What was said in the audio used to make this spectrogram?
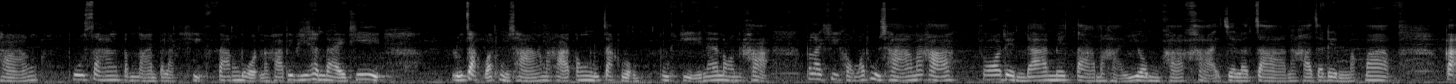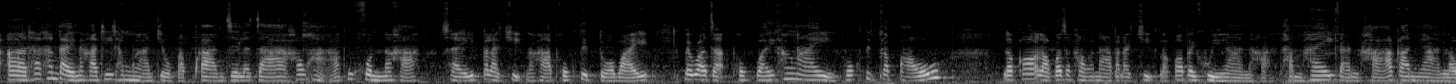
ช้าง ผู้สร้างตำนานประหลัดขิกสร้างโบสถ์นะคะ พี่ๆท่านใดที่รู้จักวัดหูช้างนะคะ ต้องรู้จักหลวงปู่กีแน่นอนค่ะ ประหลัดขิกของวัดหูช้างนะคะ ก็เด่นด้านเมตตามหานิยมค้าขายเจรจานะคะ จะเด่นมากๆกะเถ้าท่านใดนะคะที่ทำงานเกี่ยวกับการเจรจาเข้าหาผู้คนนะคะ ใช้ประหลัดขิกนะคะ พกติดตัวไว้ ไม่ว่าจะพกไว้ข้างใน พกติดกระเป๋า แล้วก็เราก็จะภาวนาประหลัดขิกแล้วก็ไปคุยงานนะคะทำให้การค้าการงานเรา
